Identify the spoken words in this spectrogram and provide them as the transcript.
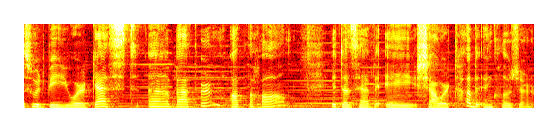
This would be your guest uh, bathroom off the hall. It does have a shower tub enclosure.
